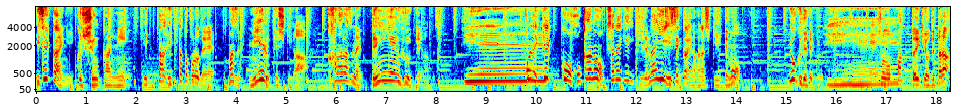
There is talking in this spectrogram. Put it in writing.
異世界に行く瞬間に行った行ったところでまず見える景色が必ずね田園風景なんですよ。えこれね結構他の如月駅じゃない異世界の話聞いてもよく出てくる。そのパッと駅を出たら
